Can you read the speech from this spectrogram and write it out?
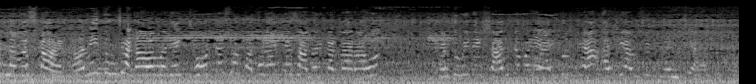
नमस्कार नमस्कार. आम्ही तुमच्या गावामध्ये एक छोटंसं पथनाट्य सादर करणार आहोत. तर तुम्ही ते शांतपणे ऐकून घ्या. अशी आमची विनंती आहे.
